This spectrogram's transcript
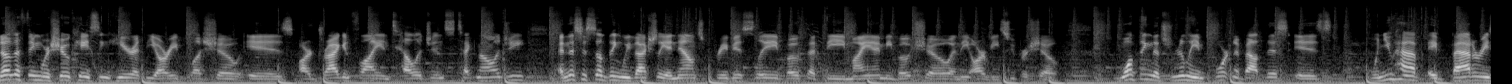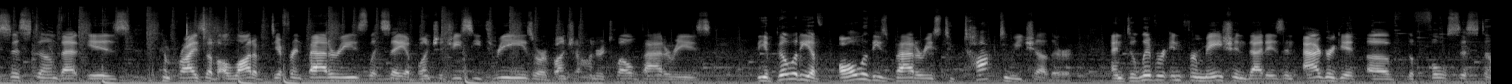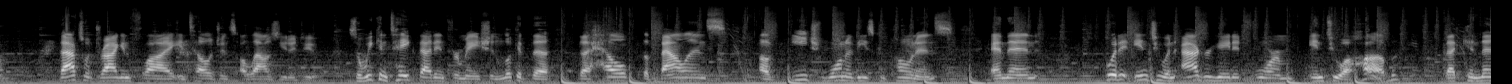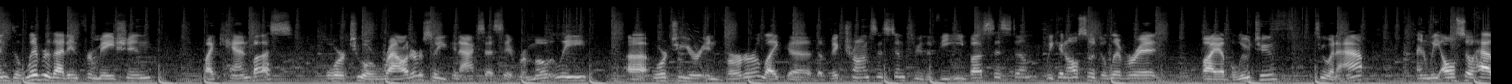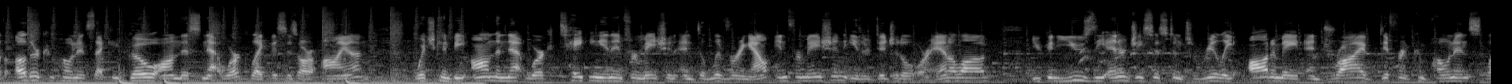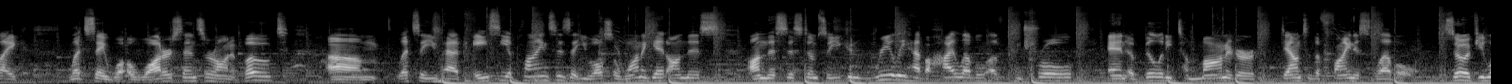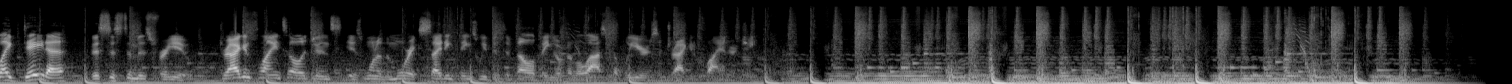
Another thing we're showcasing here at the RE Plus show is our Dragonfly intelligence technology. And this is something we've actually announced previously, both at the Miami Boat Show and the RV Super Show. One thing that's really important about this is when you have a battery system that is comprised of a lot of different batteries, let's say a bunch of GC3s or a bunch of 112 batteries, the ability of all of these batteries to talk to each other and deliver information that is an aggregate of the full system. That's what Dragonfly Intelligence allows you to do. So we can take that information, look at the, the health, the balance of each one of these components, and then put it into an aggregated form into a hub that can then deliver that information by CAN bus or to a router so you can access it remotely, uh, or to your inverter like uh, the Victron system through the VE bus system. We can also deliver it via Bluetooth to an app. And we also have other components that can go on this network, like this is our Ion, which can be on the network, taking in information and delivering out information, either digital or analog. You can use the energy system to really automate and drive different components like let's say a water sensor on a boat. Um, let's say you have AC appliances that you also want to get on this on this system, so you can really have a high level of control and ability to monitor down to the finest level. So if you like data, this system is for you. Dragonfly Intelligence is one of the more exciting things we've been developing over the last couple years at Dragonfly Energy.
